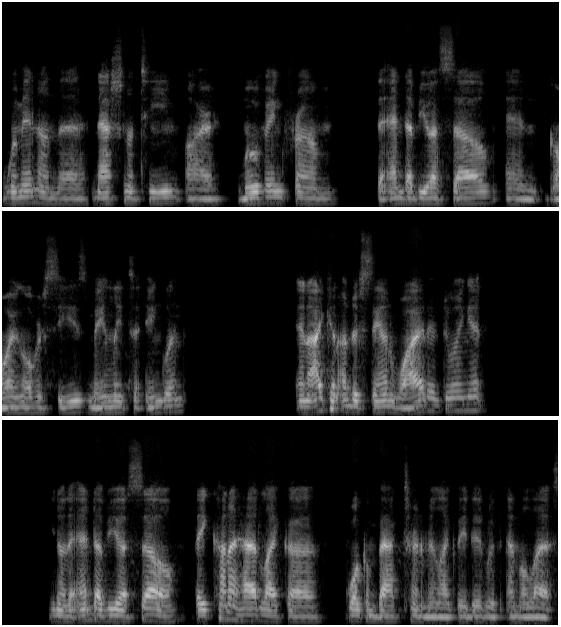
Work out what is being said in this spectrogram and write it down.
women on the national team are moving from the NWSL and going overseas, mainly to England. And I can understand why they're doing it. You know, the NWSL, they kind of had like a welcome back tournament like they did with MLS.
